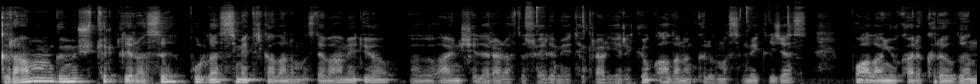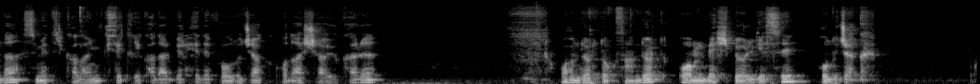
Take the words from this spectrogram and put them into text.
Gram gümüş Türk lirası burada simetrik alanımız devam ediyor. Ee, aynı şeyleri her hafta söylemeye tekrar gerek yok. Alanın kırılmasını bekleyeceğiz. Bu alan yukarı kırıldığında simetrik alan yüksekliği kadar bir hedefi olacak. O da aşağı yukarı 14.94-15 bölgesi olacak. Ee,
